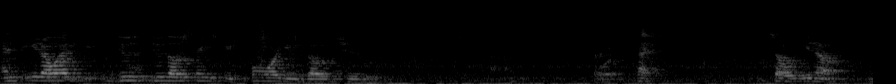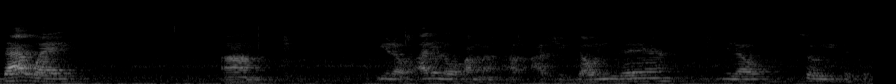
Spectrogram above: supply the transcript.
And you know what? Do do those things before you go to uh, Texas. So you know that way. Um, you know, I don't know if I'm uh, actually going there. You know, so you could just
